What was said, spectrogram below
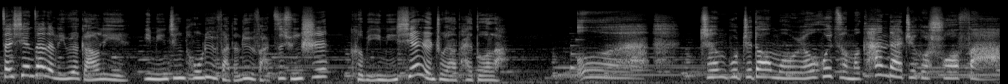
在现在的璃月港里一名精通律法的律法咨询师可比一名仙人重要太多了。呃真不知道某人会怎么看待这个说法。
